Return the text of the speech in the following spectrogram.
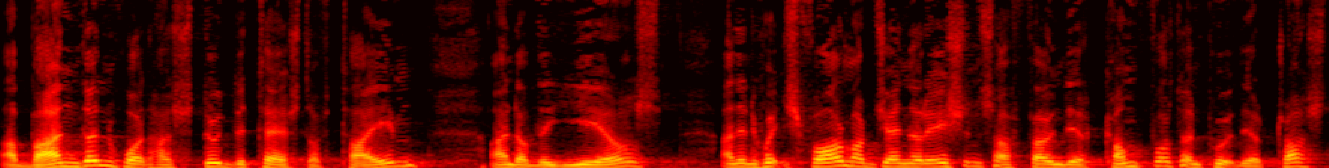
abandon what has stood the test of time and of the years, and in which former generations have found their comfort and put their trust.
